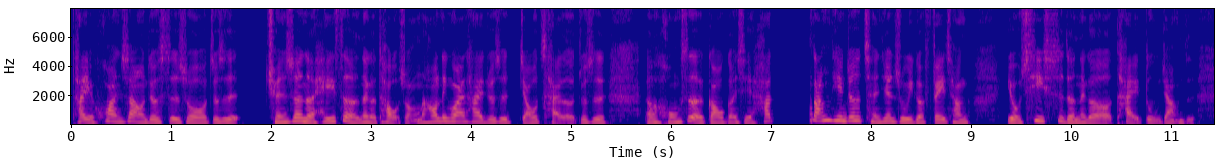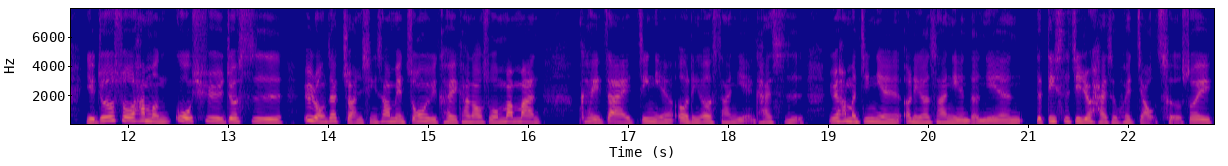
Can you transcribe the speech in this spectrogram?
他也换上，就是说就是。全身的黑色的那个套装，然后另外他也就是脚踩了就是呃红色的高跟鞋，他当天就是呈现出一个非常有气势的那个态度，这样子。也就是说，他们过去就是玉龙在转型上面，终于可以看到说，慢慢可以在今年二零二三年开始，因为他们今年二零二三年的年的第四季就开始会交车，所以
